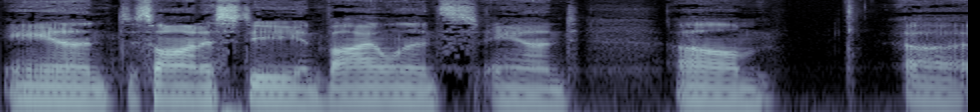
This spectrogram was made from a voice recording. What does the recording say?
and dishonesty and violence and um, uh,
